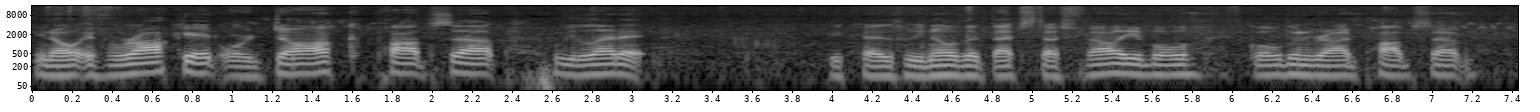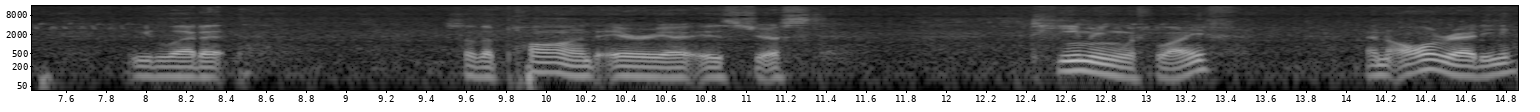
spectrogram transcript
you know if rocket or dock pops up, we let it because we know that that stuff's valuable. If goldenrod pops up, we let it. So the pond area is just teeming with life, and already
